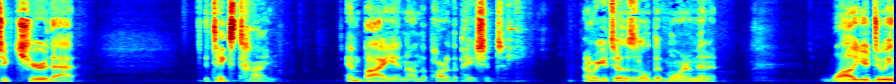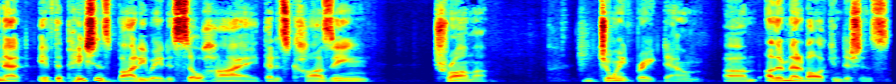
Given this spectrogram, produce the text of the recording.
to cure that, it takes time and buy in on the part of the patient. And we get to those a little bit more in a minute while you're doing that, if the patient's body weight is so high that it's causing trauma, joint breakdown, um, other metabolic conditions,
